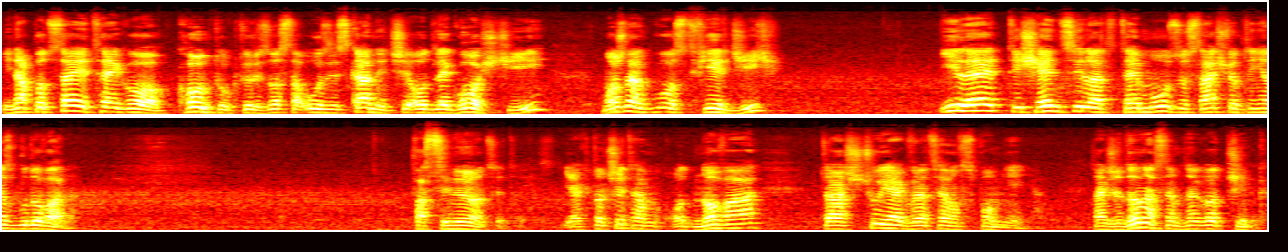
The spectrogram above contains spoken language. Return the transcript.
i na podstawie tego kątu, który został uzyskany, czy odległości, można było stwierdzić, ile tysięcy lat temu została świątynia zbudowana. Fascynujące to jest. Jak to czytam od nowa, to aż czuję, jak wracają wspomnienia. Także do następnego odcinka.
